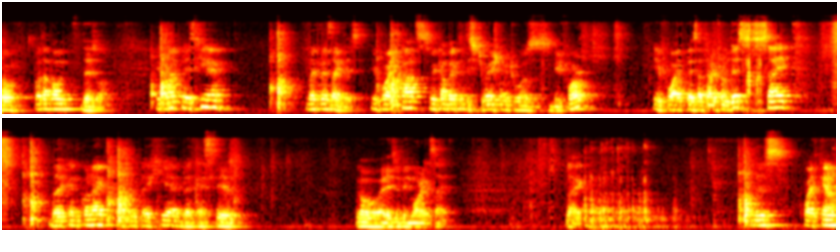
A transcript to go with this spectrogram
So what about this one? If white plays here, black plays like this. If white cuts, we come back to the situation which was before. If white plays Atari from this side, black can connect, white will play here, black can still go a little bit more inside. Like this, white cannot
